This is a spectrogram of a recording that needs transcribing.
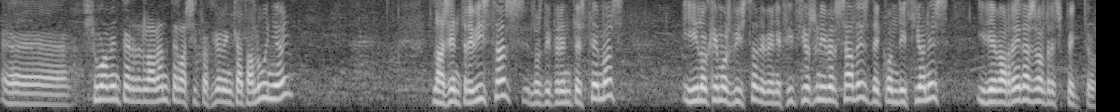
eh, sumamente relevante la situación en Cataluña, las entrevistas, los diferentes temas y lo que hemos visto de beneficios universales, de condiciones y de barreras al respecto.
